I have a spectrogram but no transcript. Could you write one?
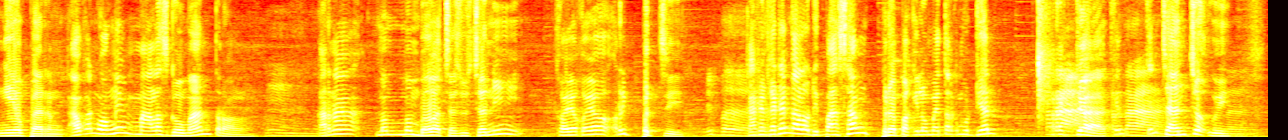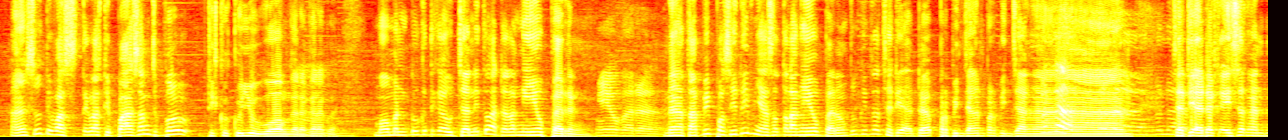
Ngiyup bareng. Aku kan wongnya malas go mantrol. Hmm. karena mem- membawa jas hujan nih koyo-koyo ribet sih. Ribet. kadang-kadang kalau dipasang berapa kilometer kemudian reda kan, kan jancuk kuwi Nah. Asu tiwas tiwas dipasang jebol diguguyu wong gara-gara gue. Momenku ketika hujan itu adalah ngeyop bareng. Ngiyup bareng. Nah, tapi positifnya setelah ngeyop bareng tuh kita jadi ada perbincangan-perbincangan. Jadi ada keisengan.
